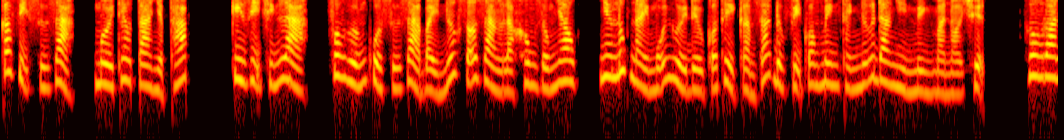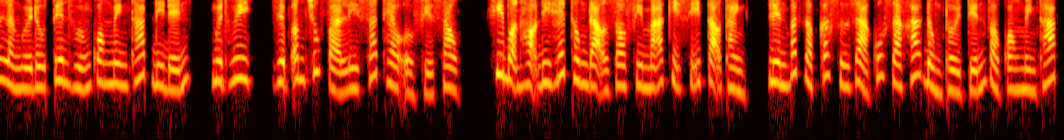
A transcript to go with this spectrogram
các vị sứ giả, mời theo ta nhập tháp. Kỳ dị chính là, phương hướng của sứ giả bảy nước rõ ràng là không giống nhau, nhưng lúc này mỗi người đều có thể cảm giác được vị quang minh thánh nữ đang nhìn mình mà nói chuyện. Hương loan là người đầu tiên hướng quang minh tháp đi đến, nguyệt huy, diệp âm trúc và ly sát theo ở phía sau. Khi bọn họ đi hết thông đạo do phi mã kỵ sĩ tạo thành, liền bắt gặp các sứ giả quốc gia khác đồng thời tiến vào quang minh tháp.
